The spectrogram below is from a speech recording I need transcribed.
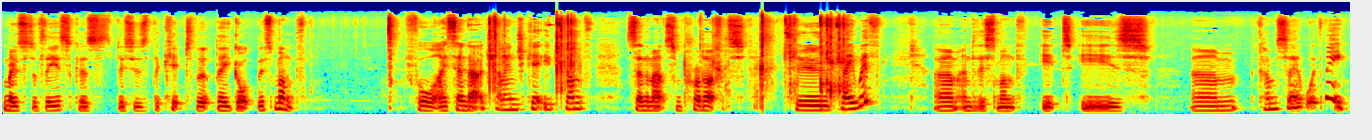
most of these because this is the kit that they got this month. For I send out a challenge kit each month, send them out some products to play with, um, and this month it is um, come sail with me.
